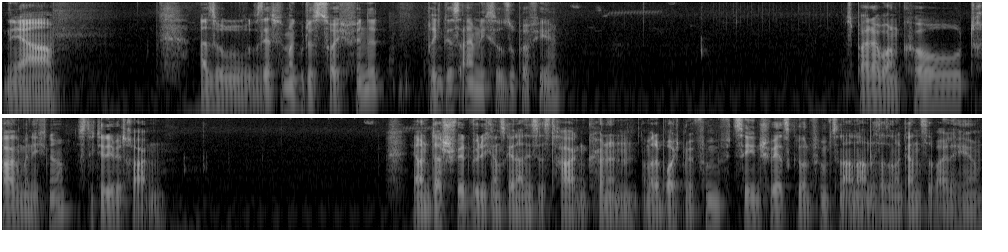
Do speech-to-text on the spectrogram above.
Ja. Also, selbst wenn man gutes Zeug findet, bringt es einem nicht so super viel. Spider-One Co. tragen wir nicht, ne? Das ist nicht der, den wir tragen. Ja, und das Schwert würde ich ganz gerne als nächstes tragen können. Aber da bräuchten wir 15 Schwertskill und 15 Annahmen. Das ist also eine ganze Weile her.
